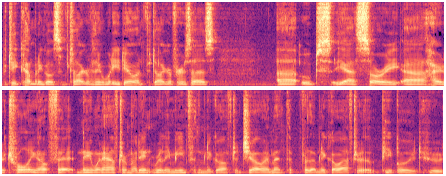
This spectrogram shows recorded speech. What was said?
Boutique company goes to photographer and says, What are you doing? Photographer says, uh, oops, yeah, sorry, uh, hired a trolling outfit and they went after him. I didn't really mean for them to go after Joe. I meant for them to go after people who, who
